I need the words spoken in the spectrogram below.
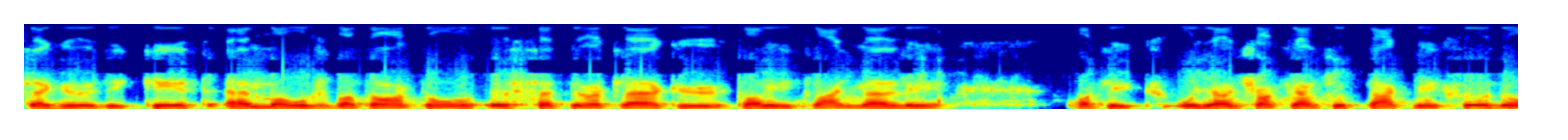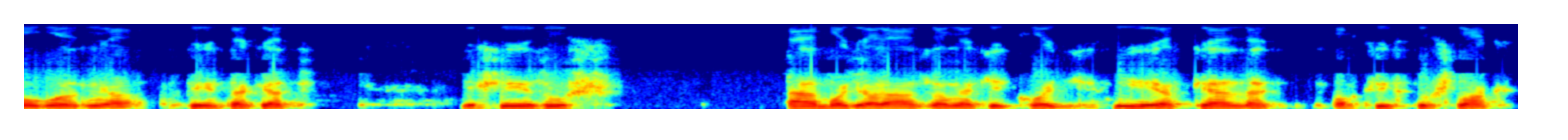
szegődik két Emmausba tartó összetört lelkű tanítvány mellé, akik ugyancsak nem tudták még földolgozni a pénteket, és Jézus elmagyarázza nekik, hogy miért kellett a Krisztusnak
